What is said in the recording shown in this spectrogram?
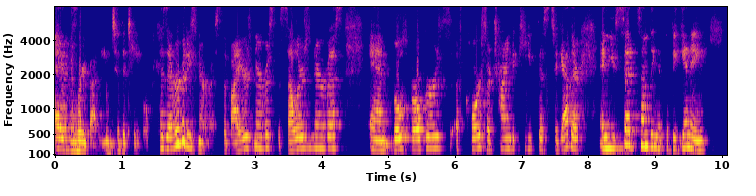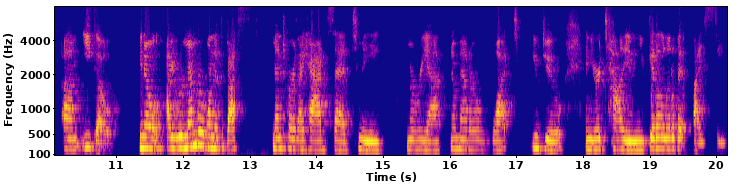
everybody to the table because everybody's nervous. The buyer's nervous, the seller's nervous, and both brokers, of course, are trying to keep this together. And you said something at the beginning um, ego. You know, I remember one of the best mentors I had said to me, Maria, no matter what you do, and you're Italian and you get a little bit feisty,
